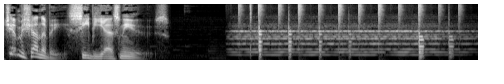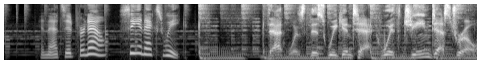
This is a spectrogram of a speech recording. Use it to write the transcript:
Jim Chenevey, CBS News. And that's it for now. See you next week. That was This Week in Tech with Gene Destro.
